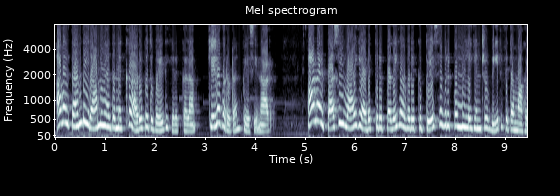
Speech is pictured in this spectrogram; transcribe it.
அவள் தந்தை ராமநாதனுக்கு அறுபது வயது இருக்கலாம். கிழவருடன் பேசினார். ஆனால் பசி வாயை அடைத்திருப்பதை அவருக்கு பேச விருப்பமில்லை என்று வேறு விதமாக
